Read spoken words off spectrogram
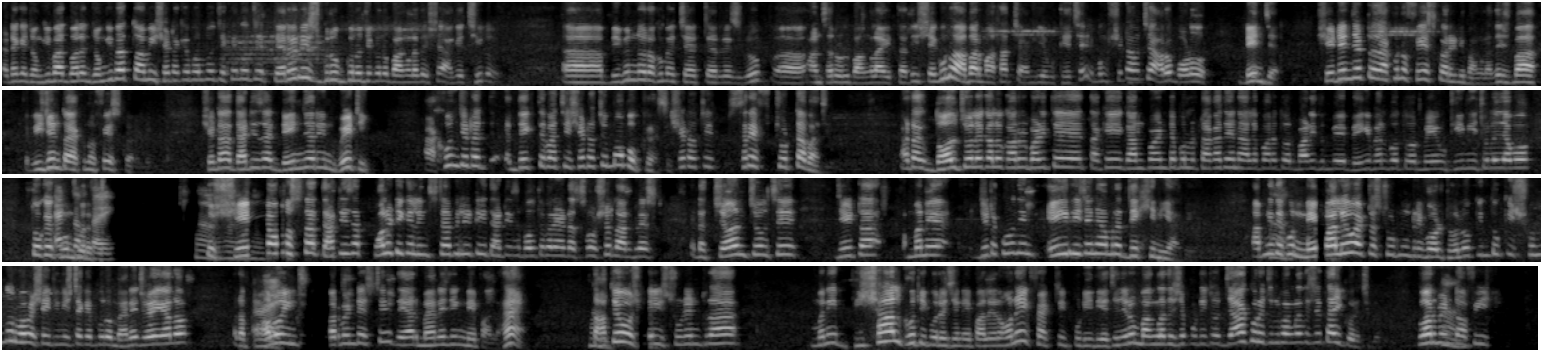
এটাকে জঙ্গিবাদ বলেন জঙ্গিবাদ তো আমি সেটাকে বলব যেখানে যে টেররিস্ট গ্রুপগুলো যেগুলো বাংলাদেশে আগে ছিল বিভিন্ন রকমের টেররিস্ট গ্রুপ আনসারুল বাংলা ইত্যাদি সেগুলো আবার মাথা চাগিয়ে উঠেছে এবং সেটা হচ্ছে আরও বড় ডেঞ্জার সেই ডেঞ্জারটা এখনও ফেস করেনি বাংলাদেশ বা রিজনটা এখনও ফেস করেনি। সেটা that is a danger in waiting এখন যেটা দেখতে পাচ্ছি সেটা হচ্ছে মবক্রাসি সেটা হচ্ছে স্রেফ চোট্টাবাজি। একটা দল চলে গেল কারোর বাড়িতে তাকে গান পয়েন্টে বলল টাকা দে নাহলে পরে তোর বাড়ি মেয়ে ভেঙে ফেলব তোর মেয়ে উঠিয়ে নিয়ে চলে যাব তোকে খুন করে তো সেই অবস্থা that is a political instability that is বলতে পারেন একটা সোশ্যাল আনরেস্ট একটা চার্ন চলছে যেটা মানে যেটা কোনোদিন এই রিজনে আমরা দেখিনি আগে। আপনি দেখুন নেপালেও একটা স্টুডেন্ট রিভোল্ট হলো কিন্তু কি সুন্দরভাবে সেই জিনিসটাকে পুরো ম্যানেজ হয়ে গেল। একটা ভালো গভর্নমেন্ট এসছে দে আর ম্যানেজিং নেপাল হ্যাঁ? তাতেও সেই স্টুডেন্টরা মানে বিশাল ক্ষতি করেছে নেপালের অনেক ফ্যাক্টরি পুড়িয়ে দিয়েছে। যেরকম বাংলাদেশে পুড়িয়েছিল যা করেছিল বাংলাদেশে তাই করেছিল। গভর্নমেন্ট অফিস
